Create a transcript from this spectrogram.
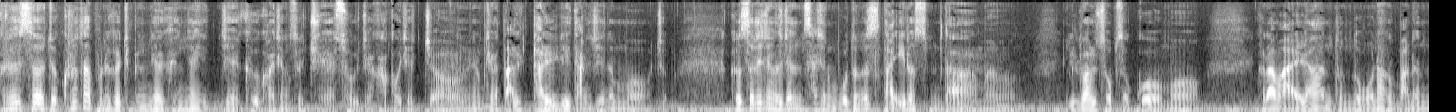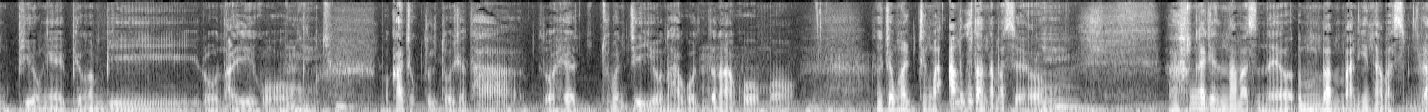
그래서 저 그러다 보니까 좀 명리학이 굉장히 이제 그 과정에서 계속 이제 가까워졌죠. 왜냐면 제가 달, 달리 당시에는 뭐그 쓰러지면서 저는 사실은 모든 것을 다 잃었습니다. 뭐 일도 할 수 없었고 뭐 그나마 알량한 돈도 워낙 많은 비용의 병원비로 날리고 뭐 가족들도 이제 다 또 헤어 두 번째 이혼하고 떠나고 뭐 정말 정말 아무것도 안 남았어요. 아, 한 가지는 남았었네요. 음반만이 남았습니다.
